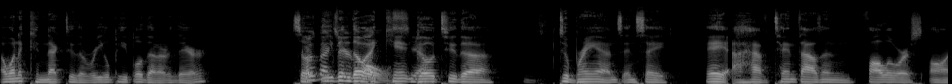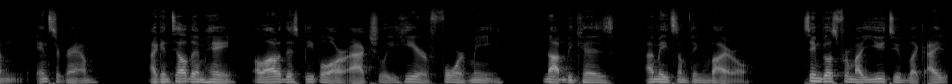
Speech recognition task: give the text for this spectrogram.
I want to connect to the real people that are there. So even though goals, I can't yeah. go to the to brands and say, "Hey, I have 10,000 followers on Instagram." I can tell them, "Hey, a lot of these people are actually here for me, not mm. because I made something viral." Same goes for my YouTube. Like I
